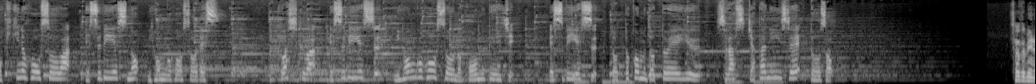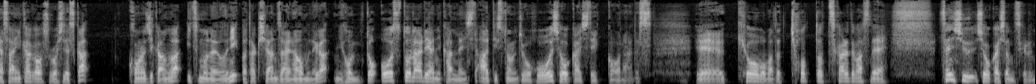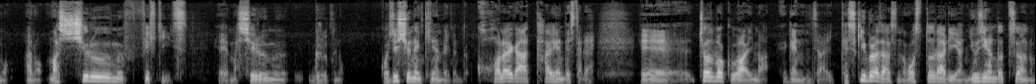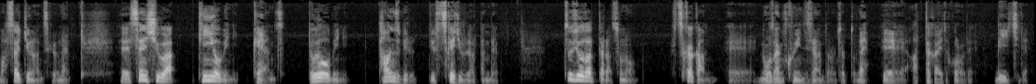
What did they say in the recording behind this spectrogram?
お聞きの放送は SBS の日本語放送です詳しくは SBS 日本語放送のホームページ sbs.com.au スラスジャパニーズへどうぞさて皆さんいかがお過ごしですか？この時間はいつものように私安西直宗が日本とオーストラリアに関連したアーティストの情報を紹介していくコーナーです。えー、今日もまたちょっと疲れてますね。先週紹介したんですけれども、あの、マッシュルーム 50s、えー、マッシュルームグループの50周年記念のイベント。これが大変でしたね。えー、ちょうど僕は今、現在、テスキーブラザーズのオーストラリア、ニュージーランドツアーの真っ最中なんですけどね、えー、先週は金曜日にケアンズ、土曜日にタウンズビルっていうスケジュールだったんで、通常だったらその2日間、えー、ノーザンクイーンズランドのちょっとね、えー、あったかいところで、ビーチで、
